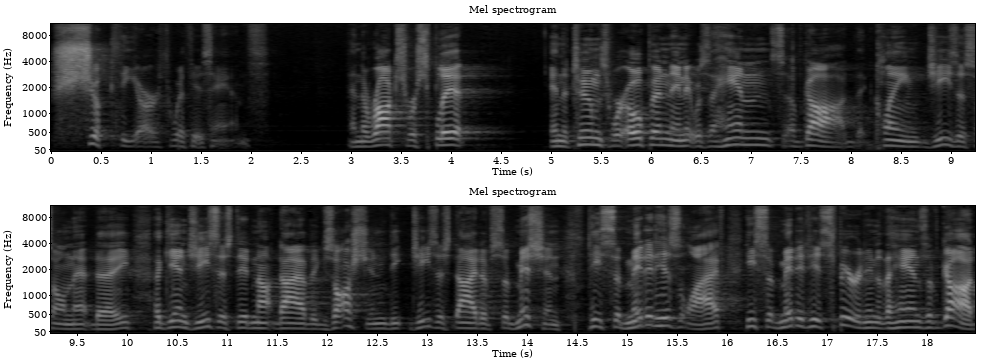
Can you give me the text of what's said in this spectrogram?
shook the earth with his hands. And the rocks were split, and the tombs were open, and it was the hands of God that claimed Jesus on that day. Again, Jesus did not die of exhaustion, Jesus died of submission. He submitted his life, he submitted his spirit into the hands of God.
